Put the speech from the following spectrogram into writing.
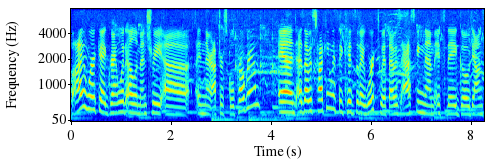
I work at Grant Wood Elementary uh, in their after school program. And as I was talking with the kids that I worked with, I was asking them if they go down,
